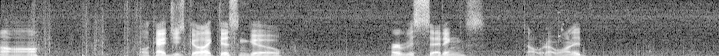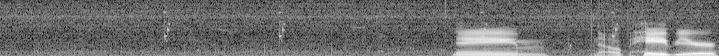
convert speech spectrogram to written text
Aw. Well, can I just go like this and go harvest settings? Not what I wanted. Name. No. Behavior.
